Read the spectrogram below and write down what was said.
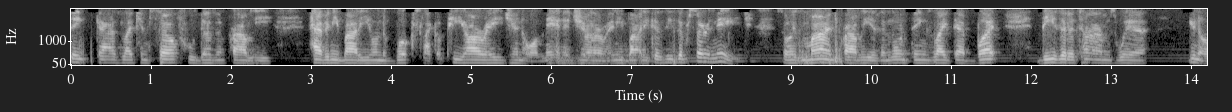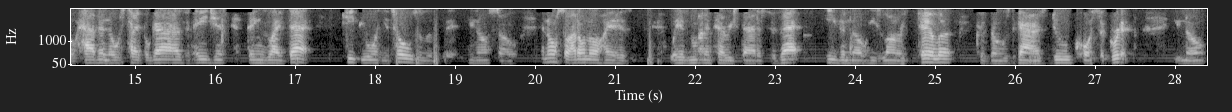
think guys like himself who doesn't probably have anybody on the books like a PR agent or a manager or anybody because he's of a certain age. So his mind probably isn't on things like that. But these are the times where, you know, having those type of guys, an agent and things like that, keep you on your toes a little bit, you know. So and also I don't know how his where his monetary status is at, even though he's Lawrence Taylor, because those guys do cost a grip. You know,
